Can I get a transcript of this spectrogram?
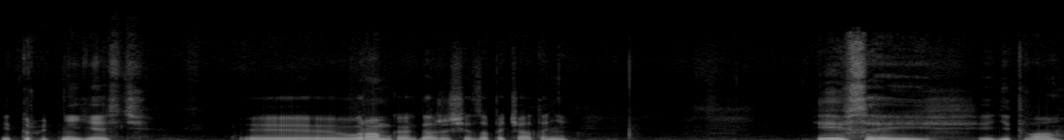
І трутні є е, в рамках навіть ще запечатані. І все, і, і дітва.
